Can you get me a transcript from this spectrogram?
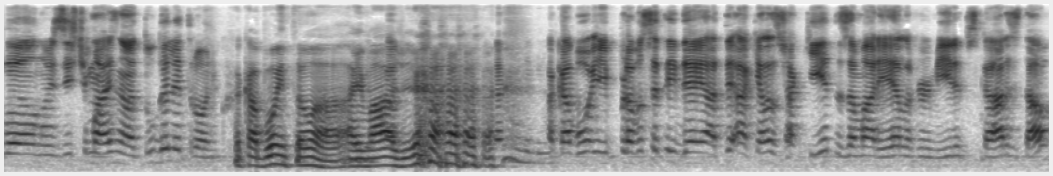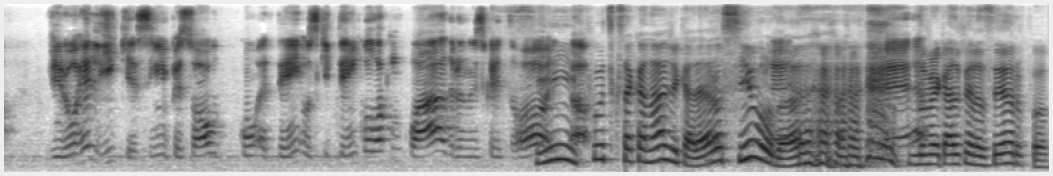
Não, não existe mais, não. É tudo eletrônico. Acabou então a, a imagem. Acabou. E para você ter ideia, até aquelas jaquetas amarela, vermelha dos caras e tal, virou relíquia, assim. O pessoal co- tem, os que tem, colocam em quadro no escritório Sim, putz, que sacanagem, cara. Era o símbolo da... É. do mercado financeiro, pô.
